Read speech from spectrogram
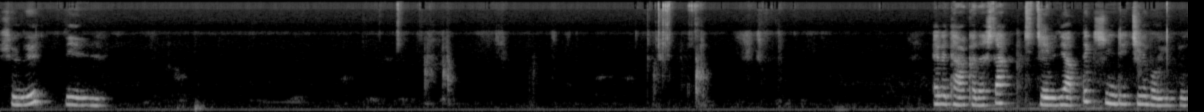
Şimdi diğerini. Evet arkadaşlar çiçeğimizi yaptık. Şimdi içine boyuyoruz.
